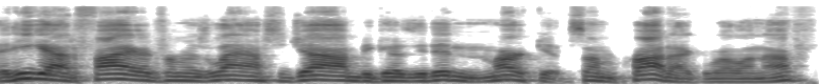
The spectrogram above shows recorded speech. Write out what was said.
that he got fired from his last job because he didn't market some product well enough.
